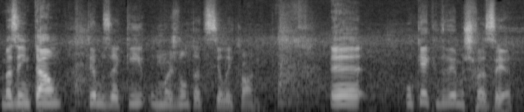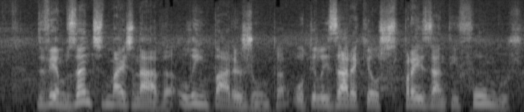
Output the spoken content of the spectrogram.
mas então temos aqui uma junta de silicone. Uh, o que é que devemos fazer? Devemos, antes de mais nada, limpar a junta, utilizar aqueles sprays antifungos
